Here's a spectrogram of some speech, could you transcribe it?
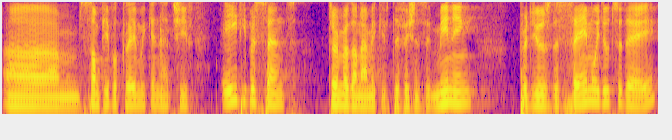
um, some people claim we can achieve 80% thermodynamic efficiency, meaning produce the same we do today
